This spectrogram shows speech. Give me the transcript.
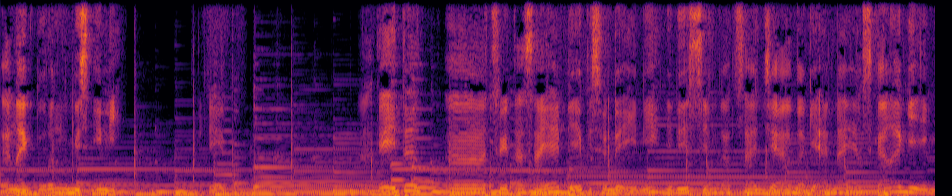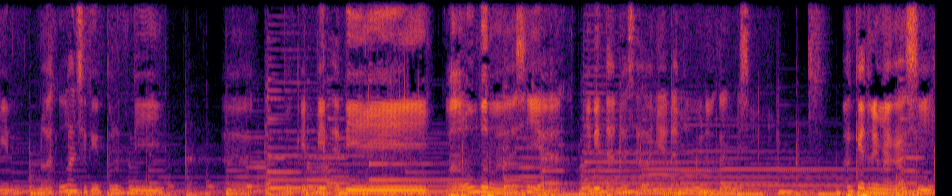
eh, naik turun bis ini. Seperti itu oke itu uh, cerita saya di episode ini jadi singkat saja bagi anda yang sekali lagi ingin melakukan city tour di uh, Bukit Bit di Kuala Lumpur Malaysia jadi tak ada salahnya anda menggunakan bis ini Oke, terima kasih.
